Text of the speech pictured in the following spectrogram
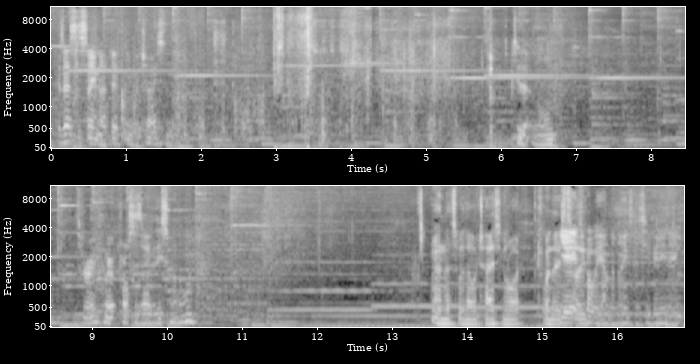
Because that's the seam I definitely were chasing. See that line through where it crosses over this other one? And that's where they were chasing right between these Yeah, two. it's probably underneath us if anything.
